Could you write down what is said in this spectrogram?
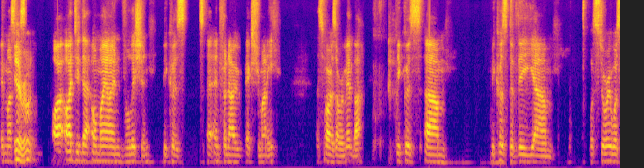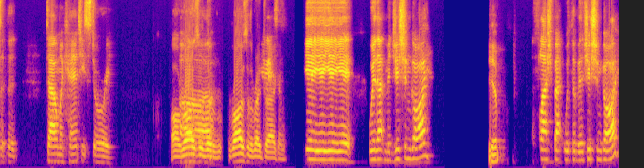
It must. yeah, be, right. I, I did that on my own volition because, and for no extra money, as far as I remember, because um, because of the um, what story was it? The Dale McCanty story. Oh, Rise Uh, of the Rise of the Red Dragon. Yeah, yeah, yeah, yeah. Where that magician guy, Yep. flashback with the magician guy.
